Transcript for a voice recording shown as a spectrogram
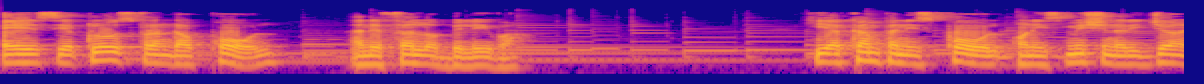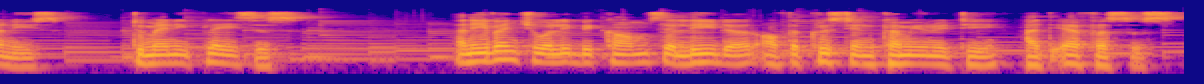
is a close friend of Paul and a fellow believer. He accompanies Paul on his missionary journeys to many places and eventually becomes a leader of the Christian community at Ephesus.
